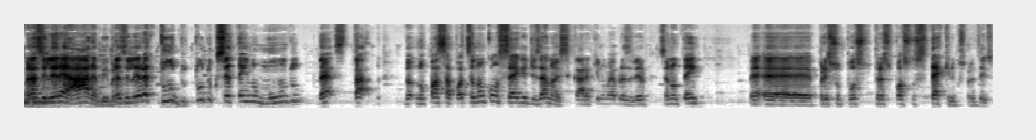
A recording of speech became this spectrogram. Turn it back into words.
Brasileiro é árabe, brasileiro é tudo, tudo que você tem no mundo, né? Tá, no passaporte você não consegue dizer, ah, não, esse cara aqui não é brasileiro. Você não tem é, é, é, pressuposto, pressupostos técnicos para dizer isso.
